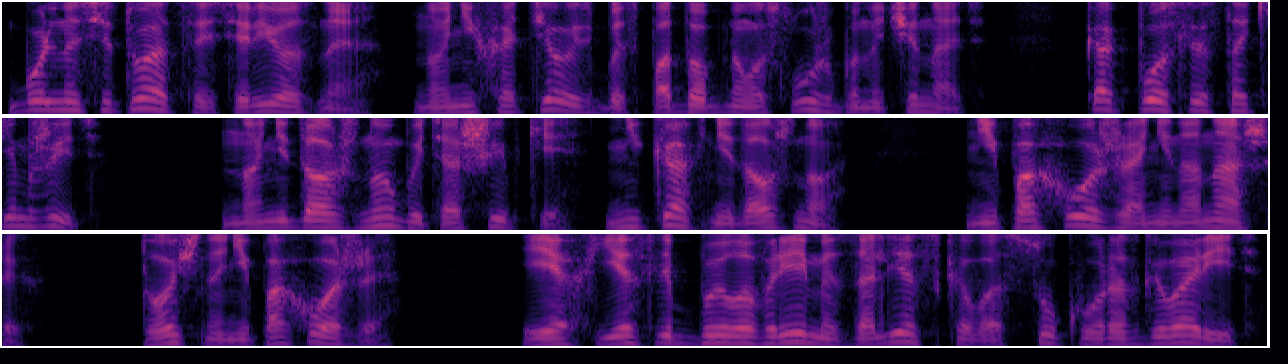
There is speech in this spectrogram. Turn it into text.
Больно ситуация серьезная, но не хотелось бы с подобного службы начинать. Как после с таким жить? Но не должно быть ошибки, никак не должно. Не похожи они на наших, точно не похожи. Эх, если бы было время Залесского, суку, разговорить.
